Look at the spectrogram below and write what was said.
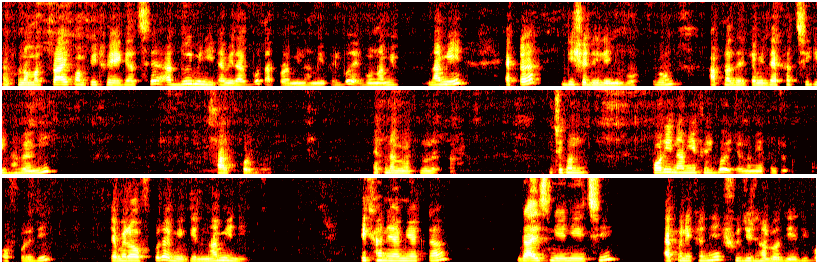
এখন আমার প্রায় কমপ্লিট হয়ে গেছে, আর দুই মিনিট আমি রাখব, তারপর আমি নামিয়ে ফেলব এবং আমি নামিয়ে একটা ডিশে ঢেলে নিব এবং আপনাদেরকে আমি দেখাচ্ছি কীভাবে আমি সার্ভ করব। এখন আমি আপনার কিছুক্ষণ পরই নামিয়ে ফেলব, এই জন্য আমি এখন অফ করে দিই। ক্যামেরা অফ করে আমি একে নামিয়ে নিই। এখানে আমি একটা ডাইস নিয়ে নিয়েছি, এখন এখানে সুজির হালুয়া দিয়ে দিব।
